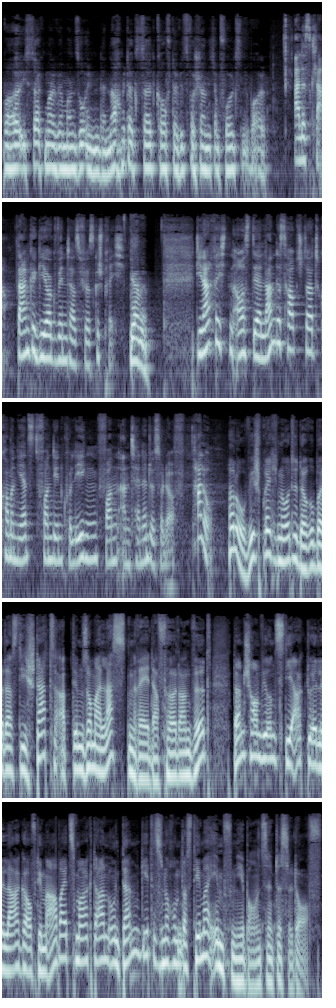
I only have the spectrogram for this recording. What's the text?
Aber ich sag mal, wenn man so in der Nachmittagszeit kauft, da wird's wahrscheinlich am vollsten überall. Alles klar. Danke, Georg Winters, fürs Gespräch. Gerne. Die Nachrichten aus der Landeshauptstadt kommen jetzt von den Kollegen von Antenne Düsseldorf. Hallo. Hallo, wir sprechen heute darüber, dass die Stadt ab dem Sommer Lastenräder fördern wird. Dann schauen wir uns die aktuelle Lage auf dem Arbeitsmarkt an und dann geht es noch um das Thema Impfen hier bei uns in Düsseldorf.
